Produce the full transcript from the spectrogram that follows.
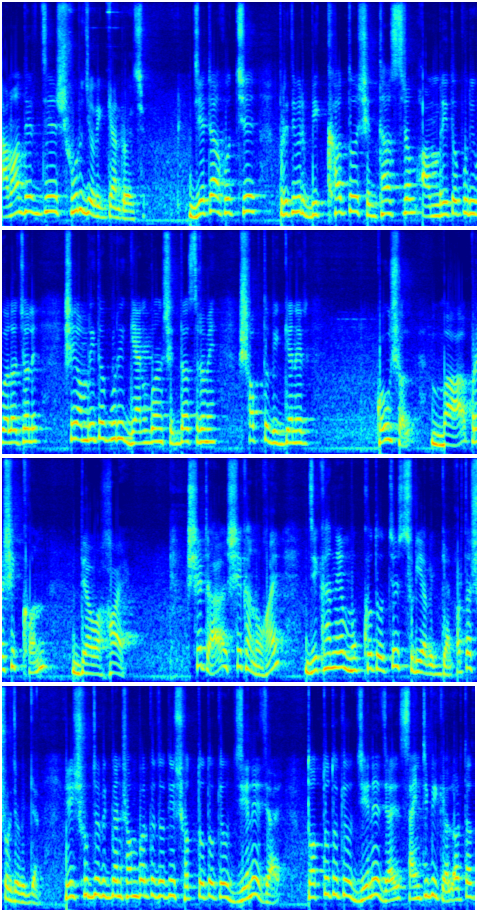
আমাদের যে সূর্য বিজ্ঞান রয়েছে যেটা হচ্ছে পৃথিবীর বিখ্যাত সিদ্ধাশ্রম অমৃতপুরী বলা চলে। সেই অমৃতপুরী জ্ঞানগণ সিদ্ধাশ্রমে সপ্ত বিজ্ঞানের কৌশল বা প্রশিক্ষণ দেওয়া হয়। সেটা শেখানো হয়, যেখানে মুখ্যত হচ্ছে সূর্যা বিজ্ঞান অর্থাৎ সূর্যবিজ্ঞান। এই সূর্যবিজ্ঞান সম্পর্কে যদি সত্য তো কেউ জেনে যায় তত্ত্ব তো কেউ জেনে যায় সাইন্টিফিক্যাল অর্থাৎ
